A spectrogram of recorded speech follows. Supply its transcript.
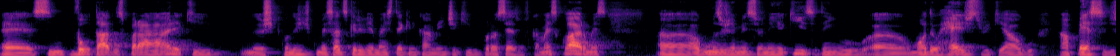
é, sim, voltadas para a área que acho que quando a gente começar a descrever mais tecnicamente aqui, o processo vai ficar mais claro, mas uh, algumas eu já mencionei aqui. Você tem o, uh, o Model Registry, que é algo, é uma peça de,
